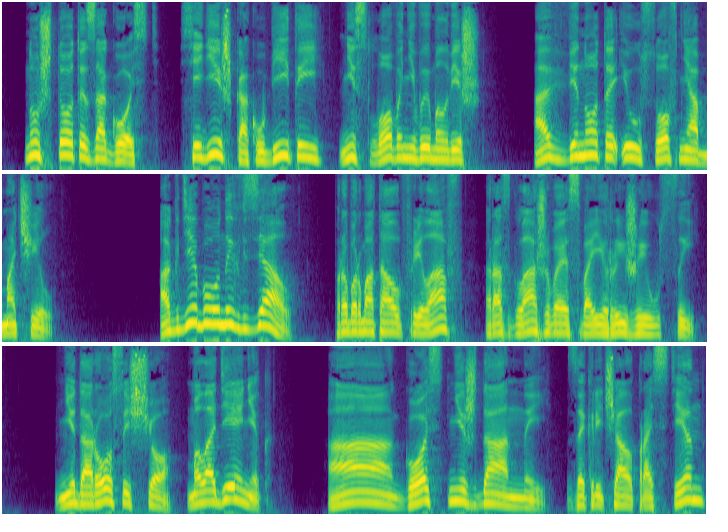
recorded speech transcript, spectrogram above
— «ну что ты за гость? Сидишь, как убитый, ни слова не вымолвишь, а в вино-то и усов не обмочил. А где бы он их взял? Пробормотал Фрилав, разглаживая свои рыжие усы. Не дорос еще, молоденек. А, гость нежданный, закричал Простен,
